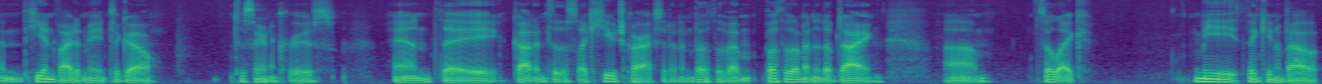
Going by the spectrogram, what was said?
and he invited me to go to Santa Cruz, and they got into this like huge car accident, and both of them both of them ended up dying. Um, so like me thinking about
